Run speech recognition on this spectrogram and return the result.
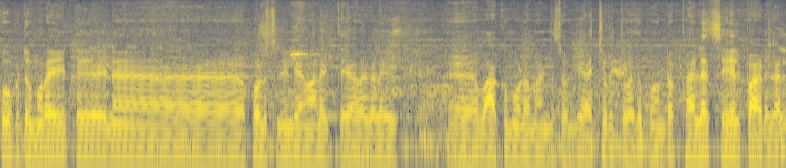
கூப்பிட்டு முறையிட்டு என்ன போலீஸ் நிலையம் அழைத்து அவர்களை வாக்குமூலம் என்று சொல்லி அச்சுறுத்துவது போன்ற பல செயல்பாடுகள்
